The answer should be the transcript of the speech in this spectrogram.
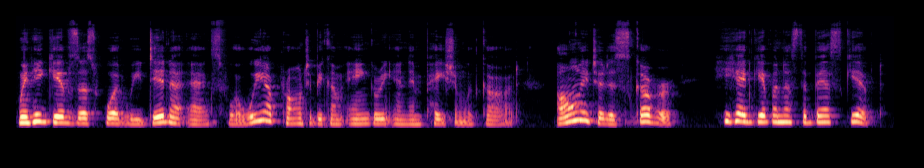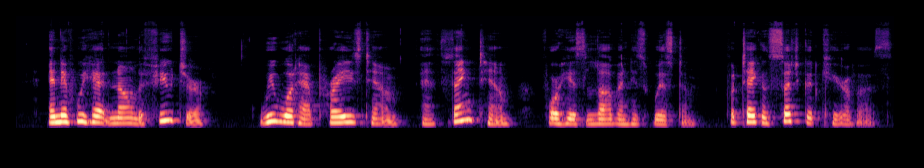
When He gives us what we did not ask for, we are prone to become angry and impatient with God, only to discover He had given us the best gift. And if we had known the future, we would have praised Him and thanked Him for His love and His wisdom, for taking such good care of us.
